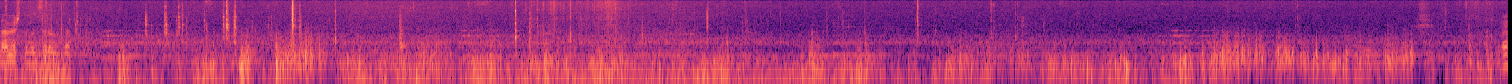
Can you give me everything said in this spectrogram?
Nameštamo crvenu tačku. Dobro.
